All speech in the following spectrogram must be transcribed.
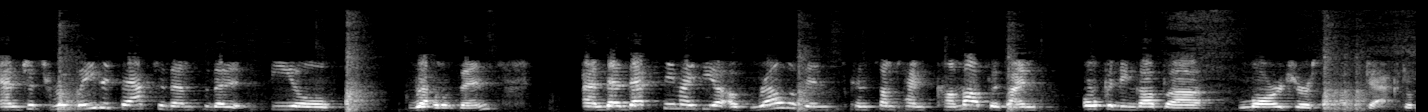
And just relate it back to them so that it feels relevant. And then that same idea of relevance can sometimes come up if I'm opening up a larger subject, a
